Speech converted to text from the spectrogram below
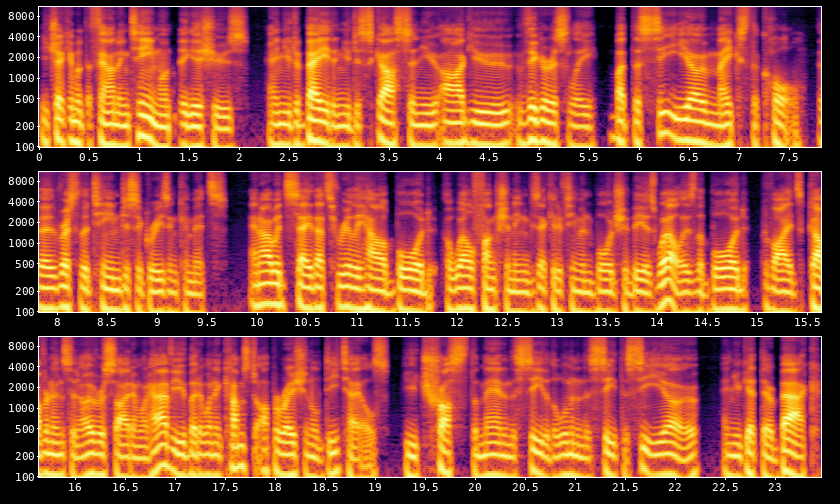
you check in with the founding team on big issues, and you debate and you discuss and you argue vigorously, but the CEO makes the call. The rest of the team disagrees and commits. And I would say that's really how a board, a well-functioning executive team and board should be as well, is the board provides governance and oversight and what have you. But when it comes to operational details, you trust the man in the seat or the woman in the seat, the CEO, and you get their back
